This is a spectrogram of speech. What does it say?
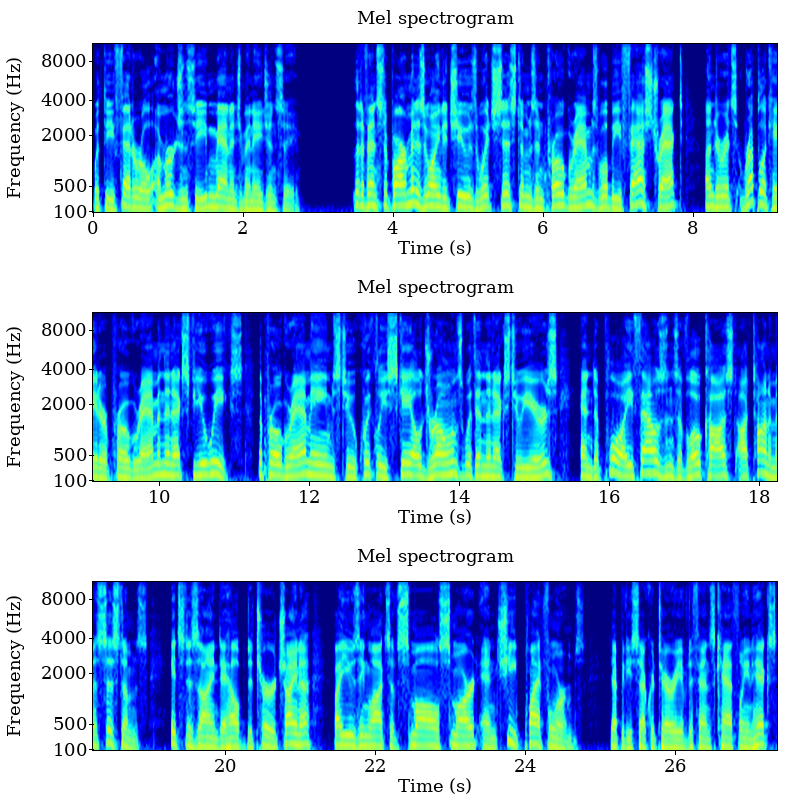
with the Federal Emergency Management Agency. The Defense Department is going to choose which systems and programs will be fast tracked under its Replicator program in the next few weeks. The program aims to quickly scale drones within the next two years and deploy thousands of low cost autonomous systems. It's designed to help deter China by using lots of small, smart, and cheap platforms. Deputy Secretary of Defense Kathleen Hicks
